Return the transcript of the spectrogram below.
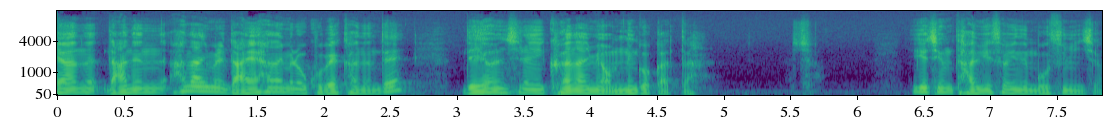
안, 나는 하나님을 나의 하나님이라고 고백하는데 내 현실에 그 하나님이 없는 것 같다. 그렇죠? 이게 지금 다윗 서 있는 모순이죠.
